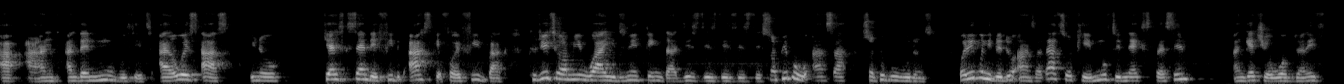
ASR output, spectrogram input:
uh, and, and then move with it. I always ask, you know, just send a feed, ask it for a feedback. Could you tell me why you didn't think that this, this, this, this, this? Some people will answer, some people wouldn't. But even if they don't answer, that's okay. Move to the next person and get your work done. If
